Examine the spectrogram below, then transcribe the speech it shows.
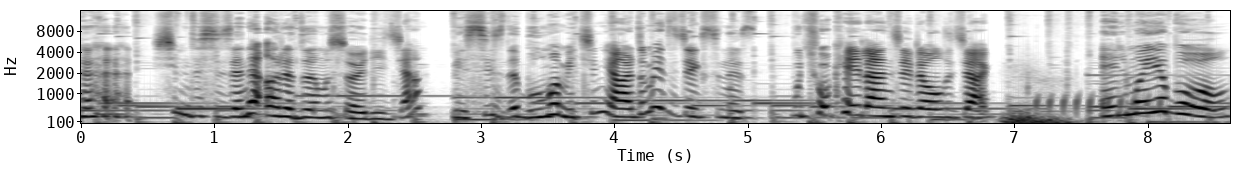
Şimdi size ne aradığımı söyleyeceğim ve siz de bulmam için yardım edeceksiniz. Bu çok eğlenceli olacak. Elmayı bul.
